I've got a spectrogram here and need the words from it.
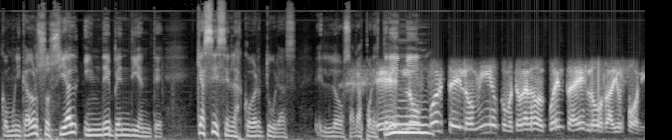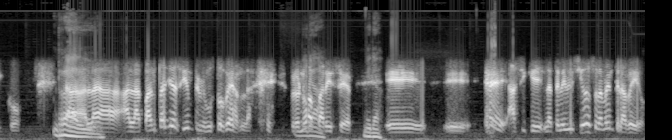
comunicador social independiente, ¿Qué haces en las coberturas? ¿Lo sacas por eh, streaming? lo fuerte lo mío, como te habrás dado cuenta, es lo radiofónico. A, la, a la pantalla siempre me gustó verla, pero no aparecer. Mira. Eh, eh, así que la televisión solamente la veo,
